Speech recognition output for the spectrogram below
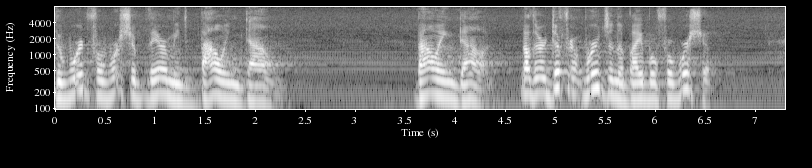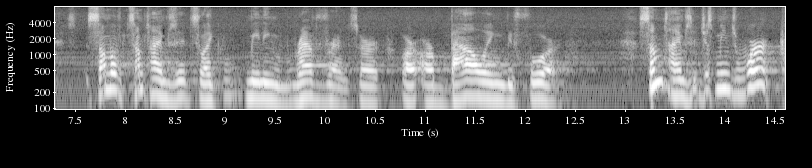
The word for worship there means bowing down. Bowing down. Now, there are different words in the Bible for worship. Some of, sometimes it's like meaning reverence or, or, or bowing before. Sometimes it just means work.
